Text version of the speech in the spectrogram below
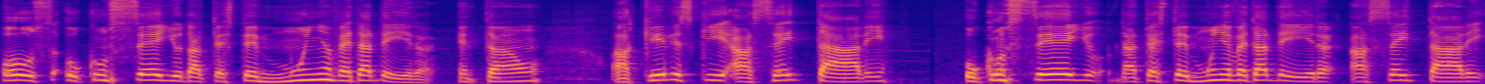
ouça o conselho da testemunha verdadeira. Então, aqueles que aceitarem o conselho da testemunha verdadeira aceitarem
